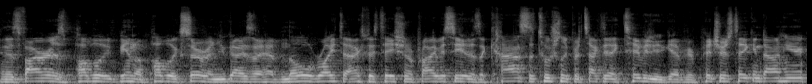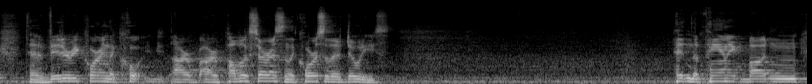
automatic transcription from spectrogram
And as far as public being a public servant, you guys have no right to expectation of privacy. It is a constitutionally protected activity to get your pictures taken down here, to have video recording the our, our public servants in the course of their duties. Hitting the panic button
